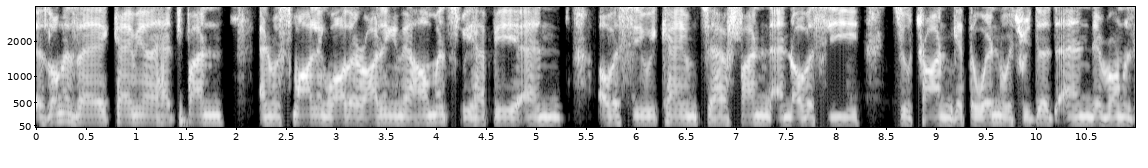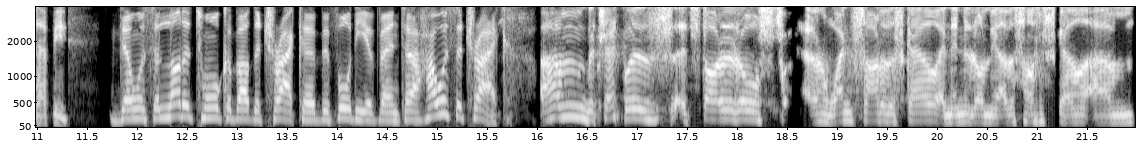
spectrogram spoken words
as long as they came here, had fun, and were smiling while they're riding in their helmets, we're happy. And obviously, we came to have fun and obviously to try and get the win, which we did, and everyone was happy. There was a lot of talk about the track uh, before the event. Uh, how was the track? Um, the track was it started off on one side of the scale and ended on the other side of the scale. Um,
